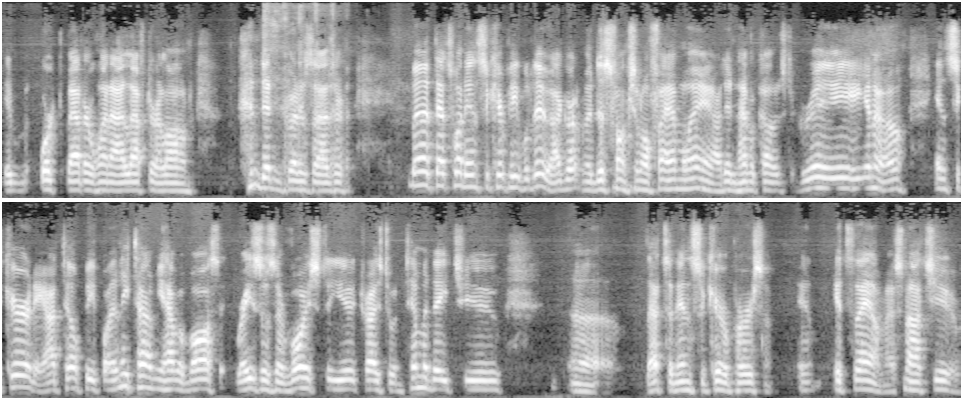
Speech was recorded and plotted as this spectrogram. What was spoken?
It worked better when I left her alone and didn't criticize her. but that's what insecure people do. I grew up in a dysfunctional family. I didn't have a college degree. You know, insecurity. I tell people anytime you have a boss that raises their voice to you, tries to intimidate you, uh, that's an insecure person. It, it's them. It's not you.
